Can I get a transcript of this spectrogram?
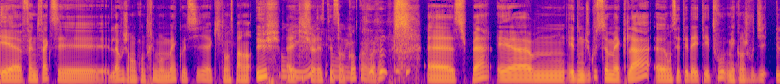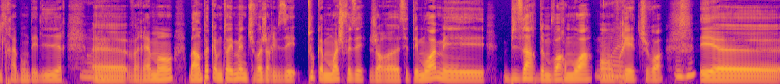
Et euh, fun fact, c'est là où j'ai rencontré mon mec aussi, euh, qui commence par un U, avec qui je suis resté 5 oui. ans, quoi, voilà. Euh, super. Et, et donc, du coup, ce mec-là, on s'était daté et tout, mais quand je vous dis ultra bon délire, Ouais. vraiment, bah, un peu comme toi et Men, tu vois, genre, il faisait tout comme moi je faisais. Genre, c'était moi, mais bizarre de me voir moi en Ouais. vrai, tu vois? Mhm. Et, euh,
